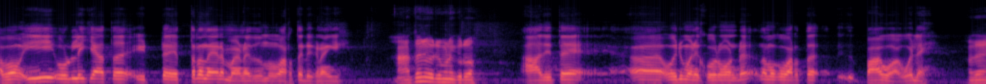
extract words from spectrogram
അപ്പോൾ ഈ ഉരുളിക്കകത്ത് ഇട്ട് എത്ര നേരം വേണം ഇതൊന്ന് വറുത്തെടുക്കണമെങ്കിൽ? അതിന് ഒരു മണിക്കൂറോ? ആദ്യത്തെ ഒരു മണിക്കൂർ കൊണ്ട് നമുക്ക് വറുത്ത് പാകമാകും അല്ലേ? അതെ.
